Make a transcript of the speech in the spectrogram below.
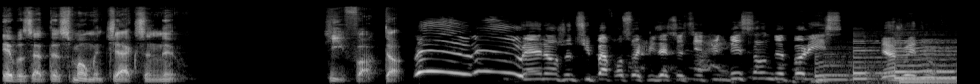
It was at this moment Jackson knew. He fucked up. Mais non, je ne suis pas François Cluzet, ceci est une descente de police. Bien joué, Joe.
